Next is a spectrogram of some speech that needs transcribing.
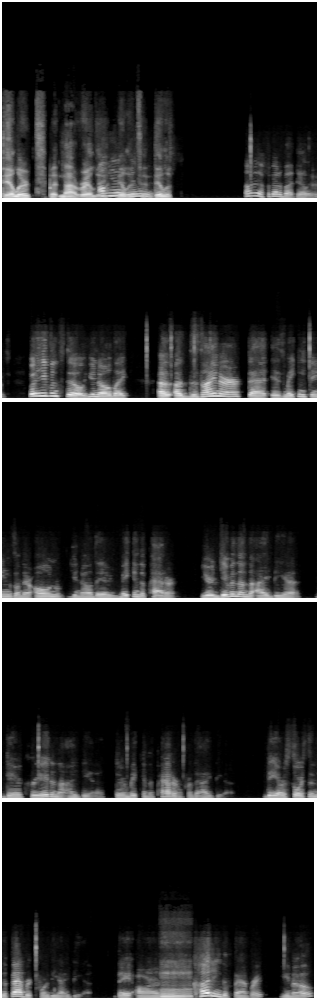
Dillard's, but not really. Oh, yeah, Dillard's, Dillard's. Dillard's Oh yeah, I forgot about Dillard's. But even still, you know, like a, a designer that is making things on their own, you know, they're making the pattern. You're giving them the idea, they're creating the idea, they're making the pattern for the idea. They are sourcing the fabric for the idea. They are mm. cutting the fabric, you know,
